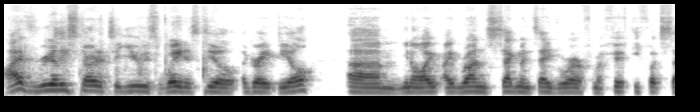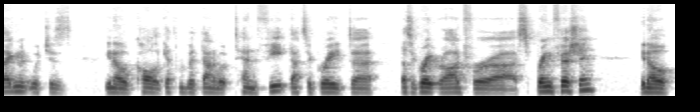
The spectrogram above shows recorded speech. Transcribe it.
I've really started to use weighted steel a great deal. Um, you know, I, I, run segments everywhere from a 50 foot segment, which is, you know, call it gets me a bit down about 10 feet. That's a great, uh, that's a great rod for uh, spring fishing. You know,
